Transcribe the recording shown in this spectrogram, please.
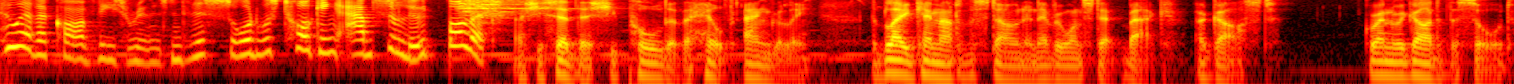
whoever carved these runes into this sword was talking absolute bollocks. As she said this, she pulled at the hilt angrily. The blade came out of the stone, and everyone stepped back, aghast. Gwen regarded the sword,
